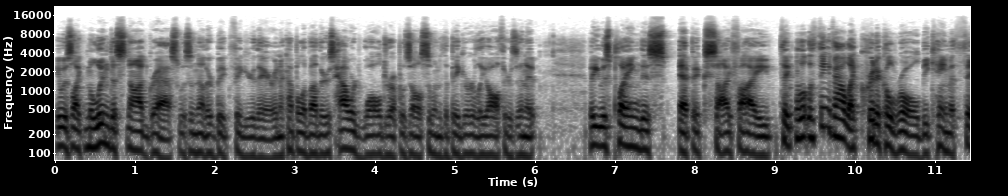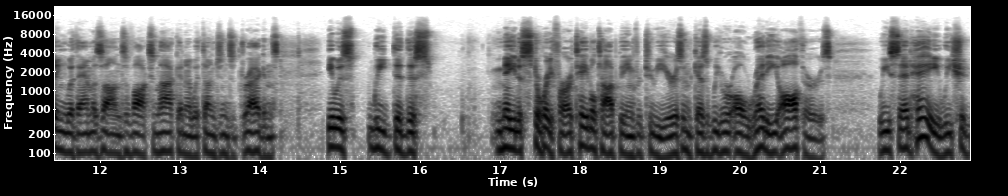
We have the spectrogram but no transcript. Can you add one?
It was like Melinda Snodgrass was another big figure there, and a couple of others. Howard Waldrop was also one of the big early authors in it but he was playing this epic sci-fi thing. Well, think of how like Critical Role became a thing with Amazon's Vox Machina with Dungeons and Dragons. It was we did this, made a story for our tabletop game for two years, and because we were already authors, we said, hey, we should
